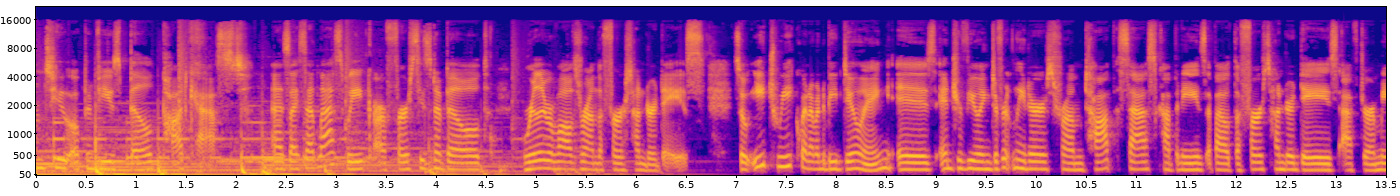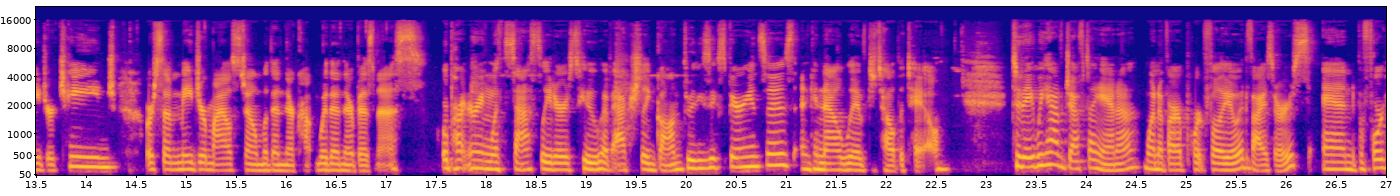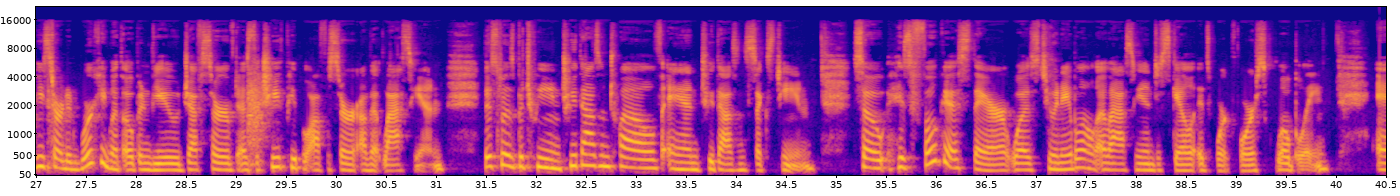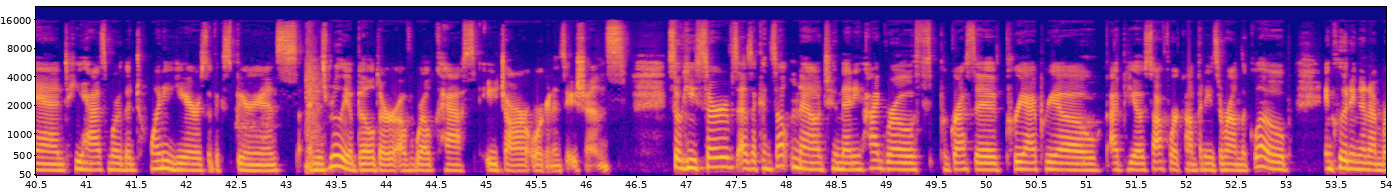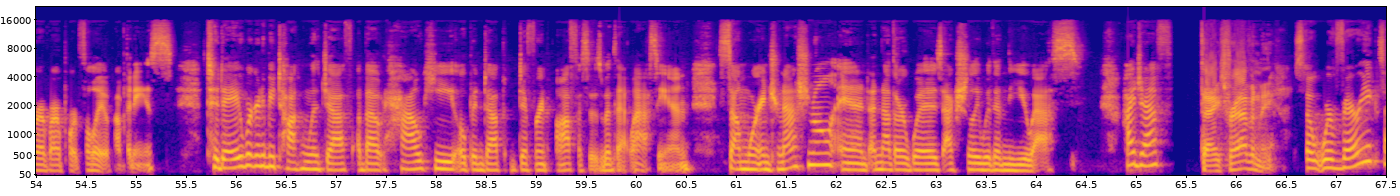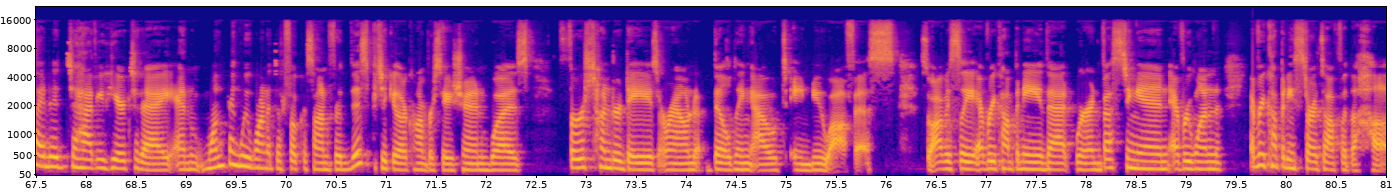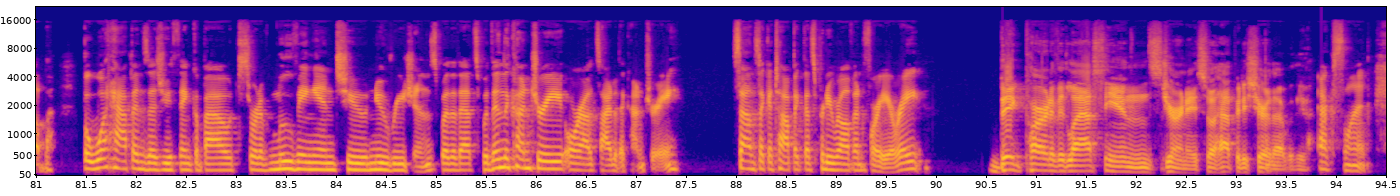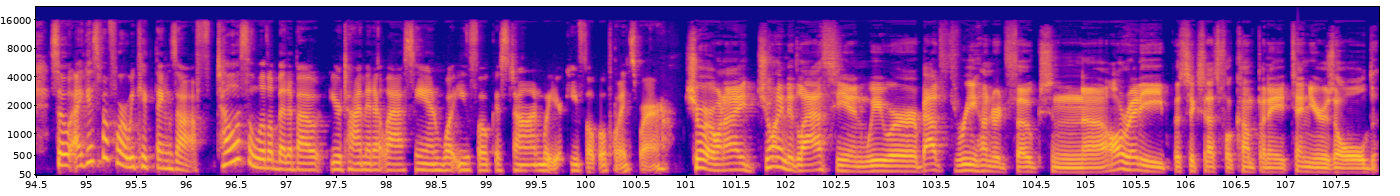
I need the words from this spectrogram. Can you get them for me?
welcome to OpenView's Build podcast. As I said last week, our first season of Build really revolves around the first 100 days. So each week, what I'm going to be doing is interviewing different leaders from top SaaS companies about the first 100 days after a major change or some major milestone within their within their business. We're partnering with SaaS leaders who have actually gone through these experiences and can now live to tell the tale. Today, we have Jeff Diana, one of our portfolio advisors. And before he started working with OpenView, Jeff served as the chief people officer of Atlassian. This was between 2012 and 2016. So his focus there was to enable Atlassian to scale its workforce globally. And he has more than 20 years of experience and is really a builder of world class HR organizations. So he served serves as a consultant now to many high growth, progressive, pre IPO, IPO software companies around the globe, including a number of our portfolio companies. Today, we're going to be talking with Jeff about how he opened up different offices with Atlassian. Some were international, and another was actually within the US. Hi, Jeff. Thanks for having me. So, we're very excited to have you here today. And one thing we wanted to focus on for this particular conversation was first 100 days around building out a new office. So obviously every company that we're investing in, everyone every company starts off with a hub. But what happens as you think about sort of moving into new regions, whether that's within the country or outside of the country? Sounds like a topic that's pretty relevant for you, right? Big part of Atlassian's journey. So happy to share that with you. Excellent. So I guess before we kick things off, tell us a little bit about your time at Atlassian, what you focused on, what your key focal points were. Sure. When I joined Atlassian, we were about 300 folks and uh, already a successful company, 10 years old.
